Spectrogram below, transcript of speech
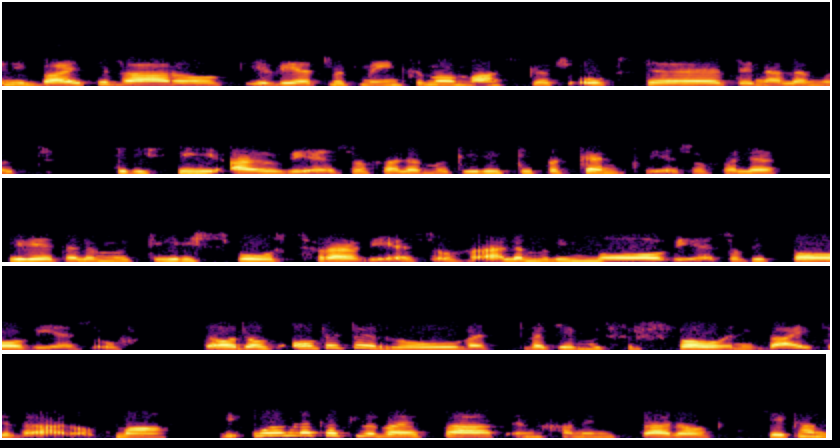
in die buitewêreld, jy weet met mense maar maskers opsit en hulle moet die CEO wees of hulle moet hierdie tipe kind wees of hulle jy weet hulle moet hierdie sportvrou wees of hulle moet die ma wees of die pa wees of daar daar's altyd 'n rol wat wat jy moet vervul in die buitewêreld, maar Die oomblik as hulle by 'n pad ingaan in die stad, jy kan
